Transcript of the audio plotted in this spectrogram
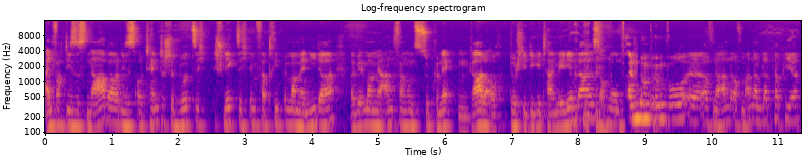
einfach dieses Nahbare, dieses Authentische wird sich, schlägt sich im Vertrieb immer mehr nieder, weil wir immer mehr anfangen, uns zu connecten. Gerade auch durch die digitalen Medien. Da ist auch eine Entfremdung irgendwo äh, auf, eine, auf einem anderen Blatt Papier.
